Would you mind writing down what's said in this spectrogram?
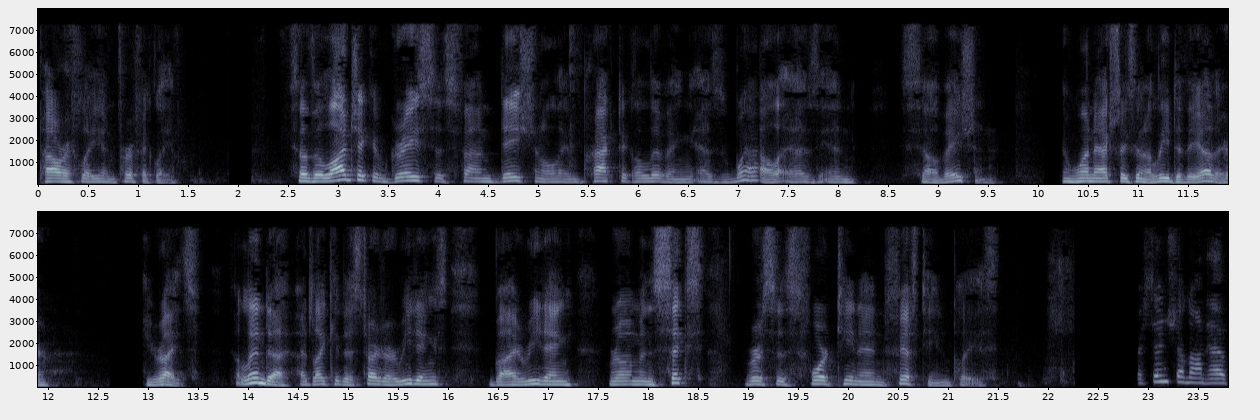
powerfully and perfectly. So the logic of grace is foundational in practical living as well as in salvation. And one actually is going to lead to the other. He writes, Linda, I'd like you to start our readings by reading Romans 6, verses 14 and 15, please. For sin shall not have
